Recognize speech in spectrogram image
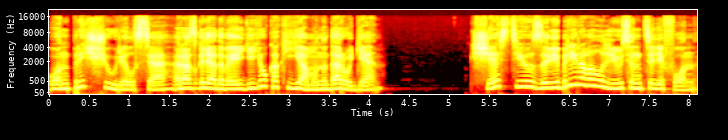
Он прищурился, разглядывая ее как яму на дороге. К счастью, завибрировал Люсин телефон.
